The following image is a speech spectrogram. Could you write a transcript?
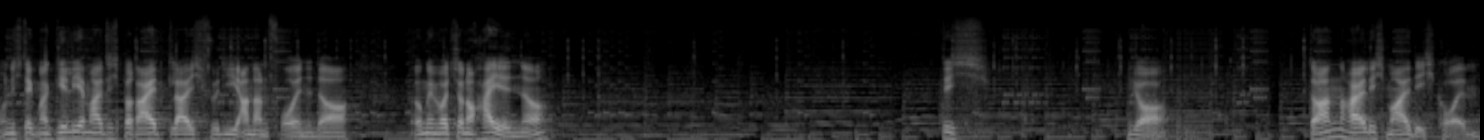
Und ich denke mal, Gilliam halte ich bereit gleich für die anderen Freunde da. Irgendwen wollte ich auch noch heilen, ne? Dich. Ja. Dann heile ich mal dich, Kolm.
